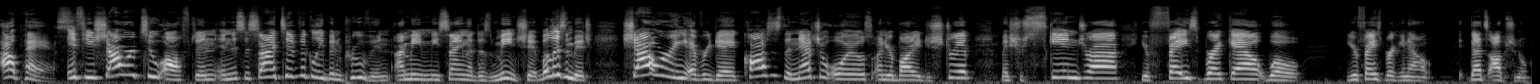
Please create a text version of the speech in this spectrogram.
I'll pass. If you shower too often, and this has scientifically been proven, I mean, me saying that doesn't mean shit, but listen, bitch, showering every day causes the natural oils on your body to strip, makes your skin dry, your face break out. Well, your face breaking out that's optional.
